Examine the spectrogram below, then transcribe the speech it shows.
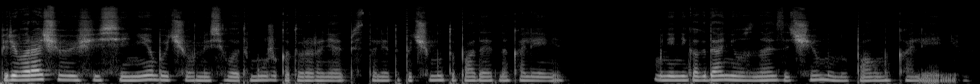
Переворачивающееся небо, черный силуэт мужа, который роняет пистолет и почему-то падает на колени. Мне никогда не узнать, зачем он упал на колени.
